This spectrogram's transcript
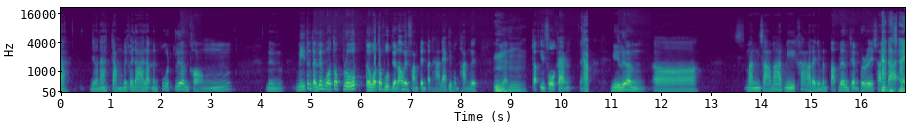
อะ เดี๋ยวนะจำไม่ค่อยได้แล้ว มันพูดเรื่องของหนึ่งมีตั้งแต่เรื่อง waterproof เออ waterproof เดี๋ยวเล่าให้ฟังเป็นปัญหาแรกที่ผมพังเลยอืมกับอินโฟแครั้งนะคครัรับบมีเรื่องเอ่อมันสามารถมีค่าอะไรที่มันปรับเรื่อง temperature อ่าได้ใช่อะไร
